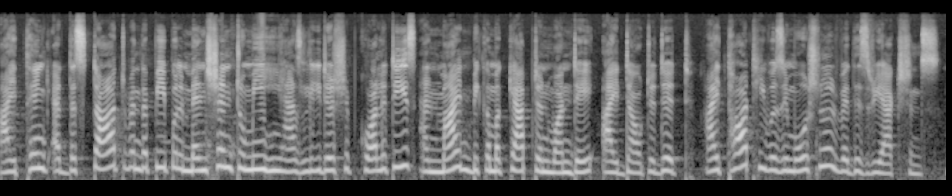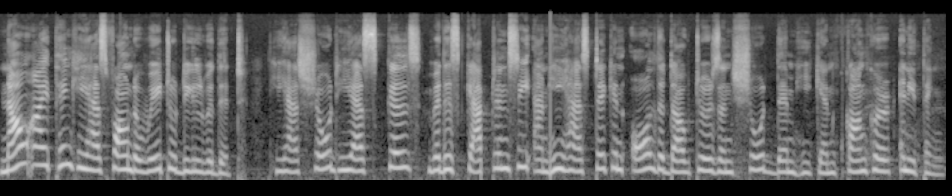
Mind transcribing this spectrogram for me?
I think at the start, when the people mentioned to me he has leadership qualities and might become a captain one day, I doubted it. I thought he was emotional with his reactions. Now I think he has found a way to deal with it. He has showed he has skills with his captaincy and he has taken all the doubters and showed them he can conquer anything.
